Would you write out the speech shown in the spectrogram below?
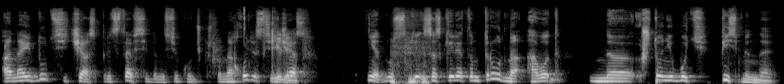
а найдут сейчас, представь себе на секундочку, что находят Скелет. сейчас... Нет, ну со скелетом трудно, а вот что-нибудь письменное,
